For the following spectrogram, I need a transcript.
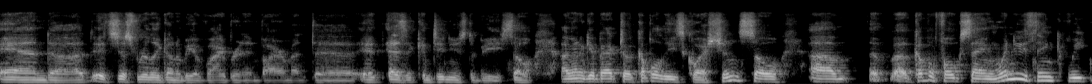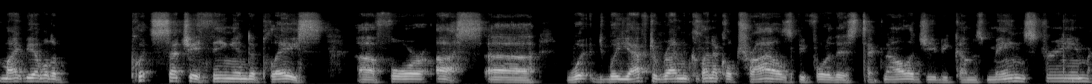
and uh, it's just really going to be a vibrant environment uh, it, as it continues to be. So I'm going to get back to a couple of these questions. So um, a, a, couple folks saying, when do you think we might be able to put such a thing into place uh, for us? Uh, will you have to run clinical trials before this technology becomes mainstream?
